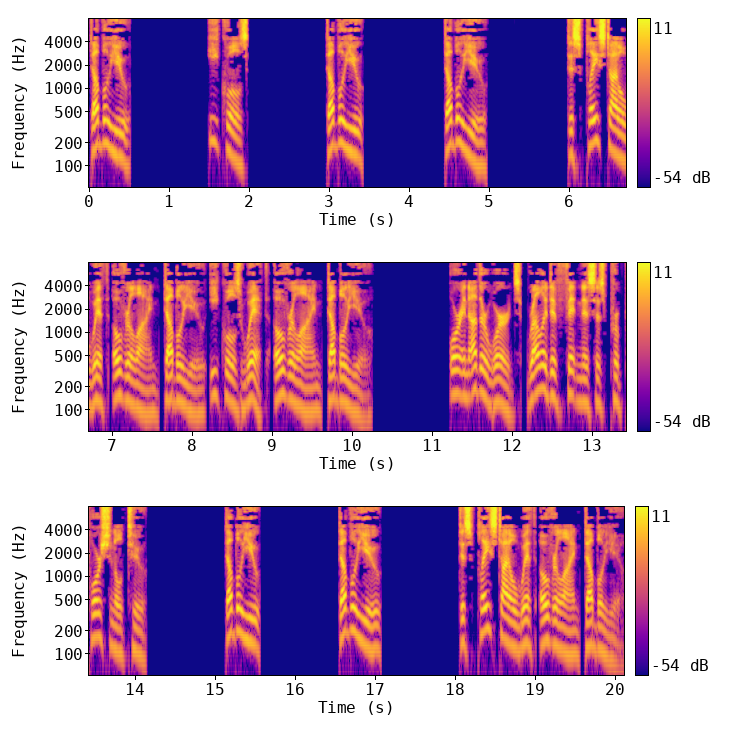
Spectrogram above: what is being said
w equals w w display style with overline w equals with overline w or in other words relative fitness is proportional to w w display style with overline w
